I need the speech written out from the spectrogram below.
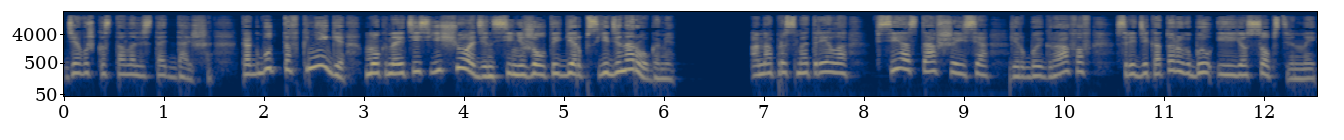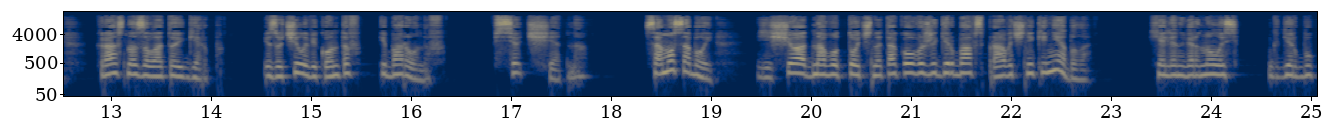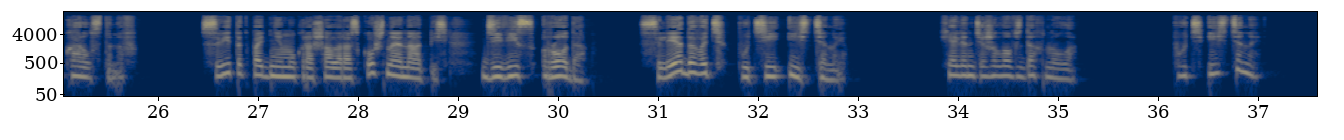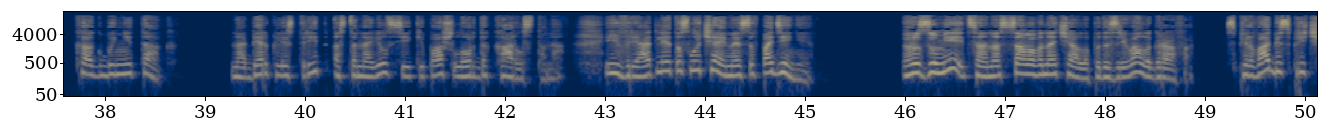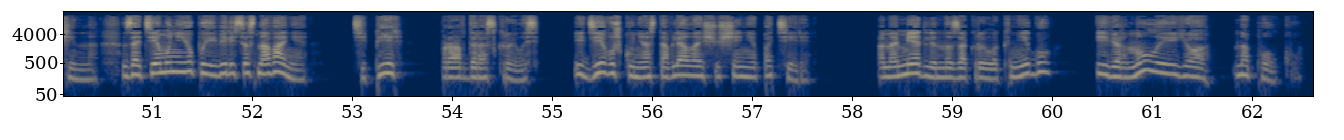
Девушка стала листать дальше, как будто в книге мог найтись еще один сине-желтый герб с единорогами. Она просмотрела все оставшиеся гербы графов, среди которых был и ее собственный, красно-золотой герб. Изучила виконтов и баронов. Все тщетно. Само собой, еще одного точно такого же герба в справочнике не было. Хелен вернулась к гербу Карлстонов. Свиток под ним украшала роскошная надпись «Девиз рода» — «Следовать пути истины». Хелен тяжело вздохнула. «Путь истины? Как бы не так». На Беркли-стрит остановился экипаж лорда Карлстона. И вряд ли это случайное совпадение. Разумеется, она с самого начала подозревала графа. Сперва беспричинно, затем у нее появились основания. Теперь правда раскрылась, и девушку не оставляло ощущение потери. Она медленно закрыла книгу и вернула ее на полку.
